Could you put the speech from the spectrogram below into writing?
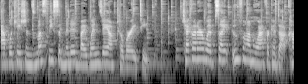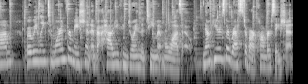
Applications must be submitted by Wednesday, October 18th. Check out our website, ufahamuafrica.com, where we link to more information about how you can join the team at Mawazo. Now, here's the rest of our conversation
